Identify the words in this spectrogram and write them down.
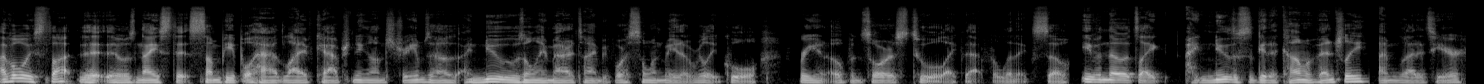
I've always thought that it was nice that some people had live captioning on streams. I, was, I knew it was only a matter of time before someone made a really cool free and open source tool like that for Linux. So even though it's like I knew this was going to come eventually, I'm glad it's here.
